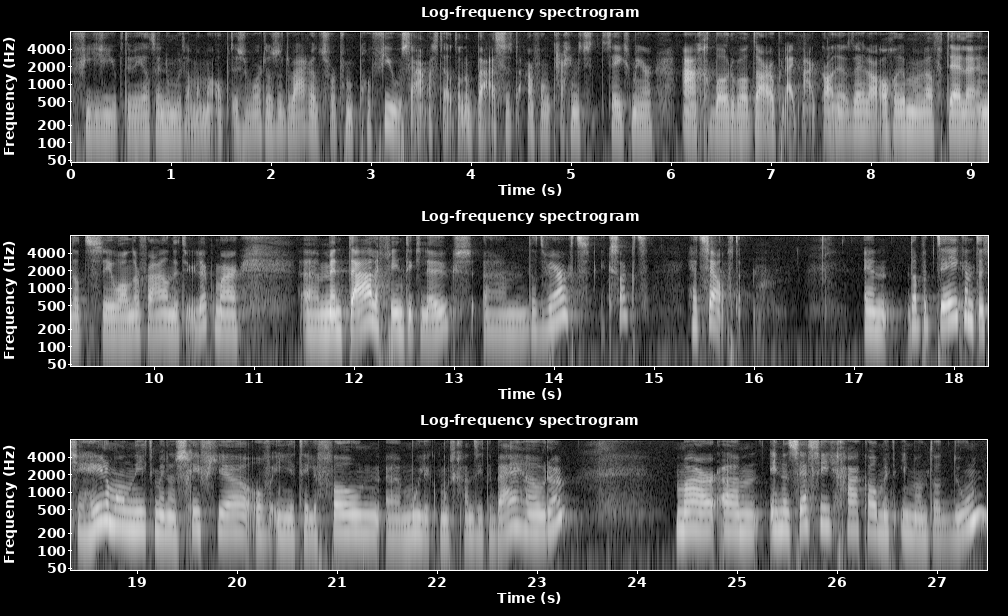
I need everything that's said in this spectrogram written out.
visie op de wereld en noem het allemaal maar op. Dus er wordt als het ware een soort van profiel samengesteld. En op basis daarvan krijg je steeds meer aangeboden wat daarop lijkt. Nou, ik kan het hele algoritme wel vertellen en dat is een heel ander verhaal natuurlijk. Maar uh, mentale vind ik leuks, um, dat werkt exact hetzelfde. En dat betekent dat je helemaal niet met een schriftje of in je telefoon uh, moeilijk moet gaan zitten bijhouden. Maar um, in een sessie ga ik al met iemand dat doen,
